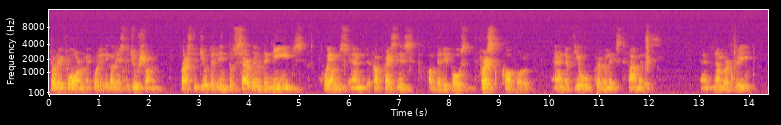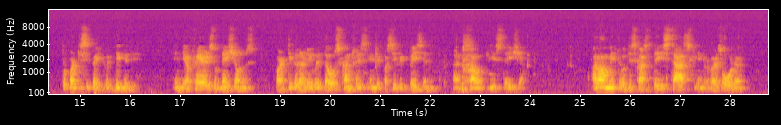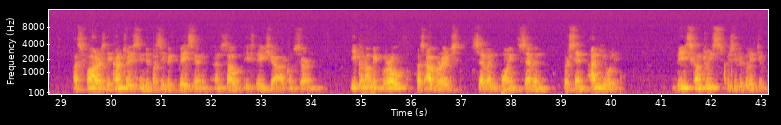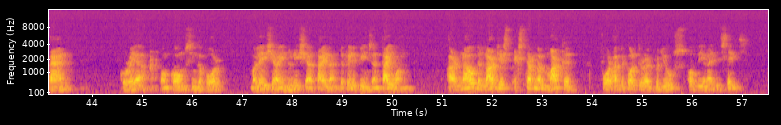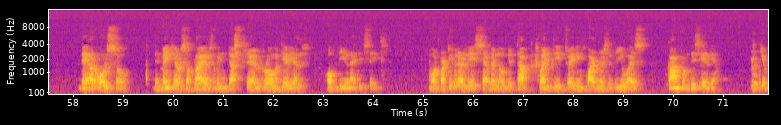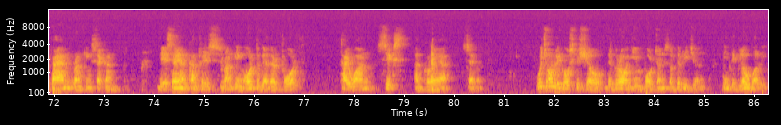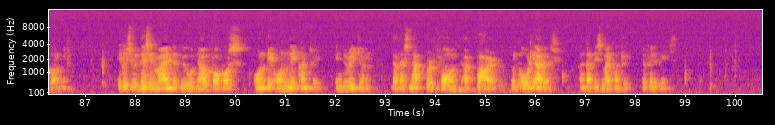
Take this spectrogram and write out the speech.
to reform a political institution prostituted into serving the needs, whims, and caprices of the deposed first couple and a few privileged families. And number three, to participate with dignity in the affairs of nations particularly with those countries in the Pacific Basin and Southeast Asia. Allow me to discuss these tasks in reverse order. As far as the countries in the Pacific Basin and Southeast Asia are concerned, economic growth has averaged 7.7% annually. These countries, specifically Japan, Korea, Hong Kong, Singapore, Malaysia, Indonesia, Thailand, the Philippines, and Taiwan are now the largest external market for agricultural produce of the United States. They are also the major suppliers of industrial raw materials of the United States. More particularly, seven of the top 20 trading partners of the US come from this area. Japan ranking second, the ASEAN countries ranking altogether fourth, Taiwan sixth, and Korea seventh, which only goes to show the growing importance of the region in the global economy. It is with this in mind that we would now focus on the only country in the region that has not performed at par with all the others, and that is my country, the Philippines.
